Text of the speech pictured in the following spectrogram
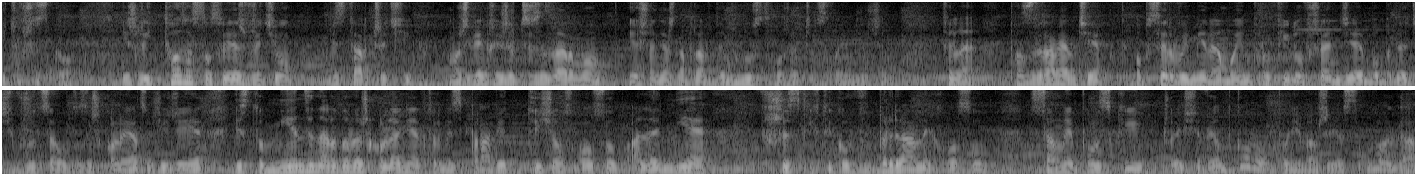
i to wszystko. Jeżeli to zastosujesz w życiu, wystarczy Ci. Masz większość rzeczy za darmo i osiągasz naprawdę mnóstwo rzeczy w swoim życiu. Tyle. Pozdrawiam Cię. Obserwuj mnie na moim profilu wszędzie, bo będę Ci wrzucał tu ze szkolenia, co się dzieje. Jest to międzynarodowe szkolenie, na którym jest prawie tysiąc osób, ale nie wszystkich, tylko wybranych osób z samej Polski. Czuję się wyjątkowo, ponieważ jest, uwaga,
